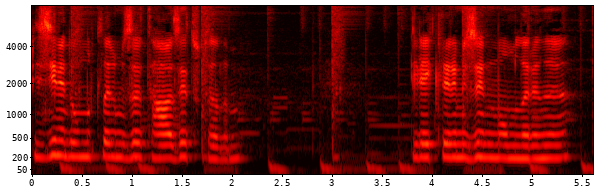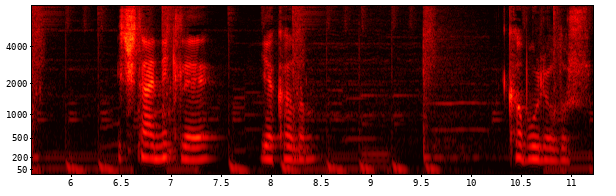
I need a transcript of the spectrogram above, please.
Biz yine de umutlarımızı taze tutalım. Dileklerimizin mumlarını içtenlikle yakalım. Kabul olur.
